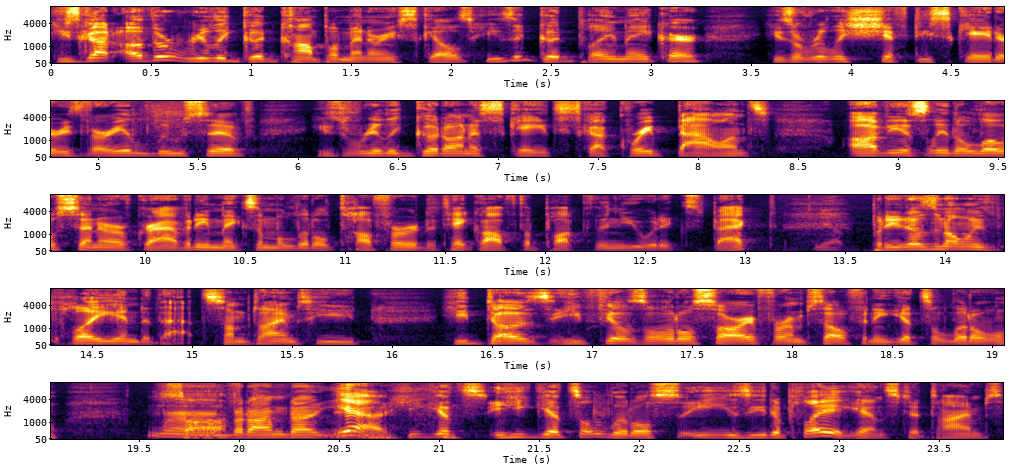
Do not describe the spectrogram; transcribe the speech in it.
he's got other really good complementary skills. He's a good playmaker. He's a really shifty skater. He's very elusive. He's really good on his skates. He's got great balance. Obviously, the low center of gravity makes him a little tougher to take off the puck than you would expect. Yep. But he doesn't always play into that. Sometimes he he does he feels a little sorry for himself and he gets a little "Eh, soft. but I'm done. Yeah, he gets he gets a little easy to play against at times,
